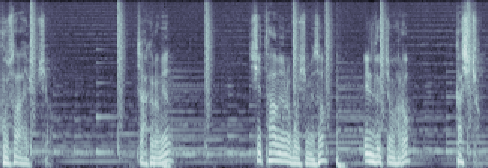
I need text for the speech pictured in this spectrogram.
구사하십시오. 자, 그러면 시타 화면을 보시면서 1득점 하러 가시죠.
